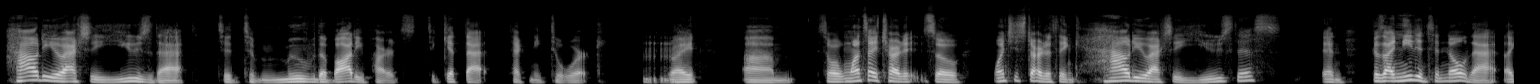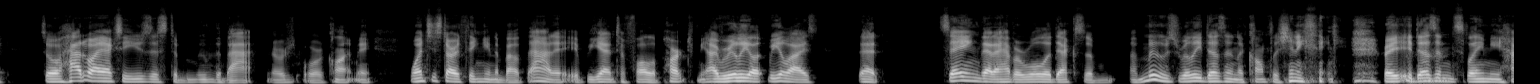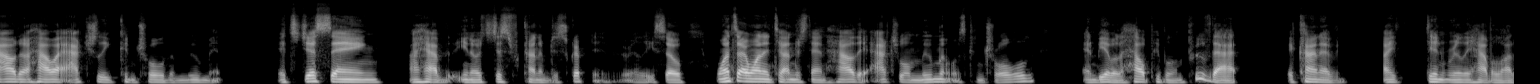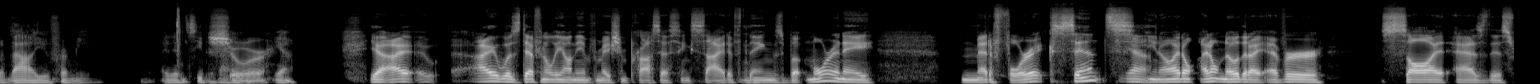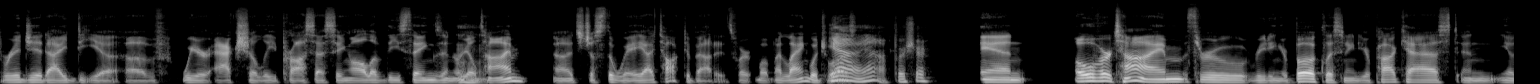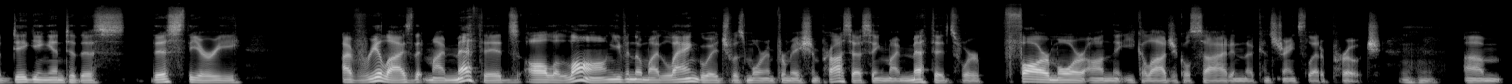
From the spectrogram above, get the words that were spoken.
how do you actually use that to to move the body parts to get that technique to work? Mhm. right? Um, so once I started, so once you start to think, how do you actually use this? And because I needed to know that, like, so how do I actually use this to move the bat or or climb? me? Once you start thinking about that, it, it began to fall apart to me. I really uh, realized that saying that I have a Rolodex of, of moves really doesn't accomplish anything, right? It doesn't Mhm. explain me how to how I actually control the movement. It's just saying I have, you know, it's just kind of descriptive, really. So once I wanted to understand how the actual movement was controlled and be able to help people improve that, it kind of I didn't really have a lot of value for me. I didn't see the value. Sure. Yeah. Yeah, I I was definitely on the information processing side of Mhm. things, but more in a metaphoric sense. Yeah. You know, I don't I don't know that I ever saw it as this rigid idea of we're actually processing all of these things in real Mhm. time. Uh, it's just the way I talked about it. It's where, what my language was. Yeah, yeah, for sure. And over time, through reading your book, listening to your podcast, and you know, digging into this this theory, I've realized that my methods all along, even though my language was more information processing, my methods were far more on the ecological side and the constraints led approach. hmm Um,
